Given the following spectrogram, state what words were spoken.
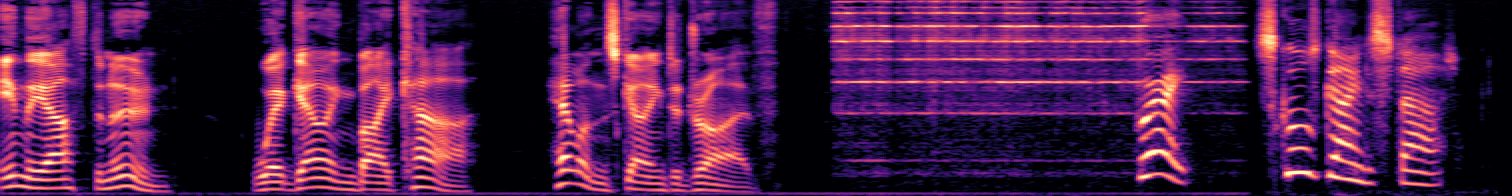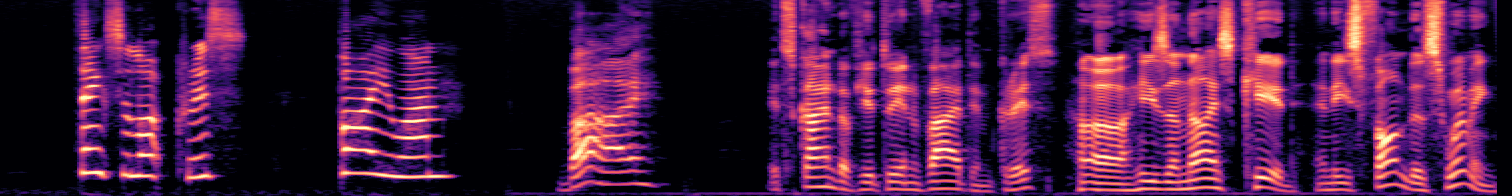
In the afternoon. We're going by car. Helen's going to drive. Great. School's going to start. Thanks a lot, Chris. Bye, Iwan. Bye. It's kind of you to invite him, Chris. Oh, he's a nice kid and he's fond of swimming.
